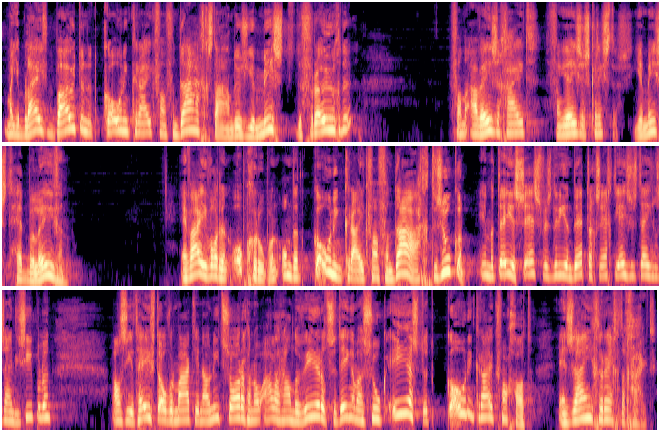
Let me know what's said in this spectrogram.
Maar je blijft buiten het koninkrijk van vandaag staan. Dus je mist de vreugde van de aanwezigheid van Jezus Christus. Je mist het beleven. En wij worden opgeroepen om dat koninkrijk van vandaag te zoeken. In Matthäus 6, vers 33 zegt Jezus tegen zijn discipelen: Als hij het heeft over maak je nou niet zorgen om allerhande wereldse dingen, maar zoek eerst het koninkrijk van God en zijn gerechtigheid.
